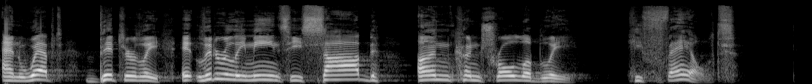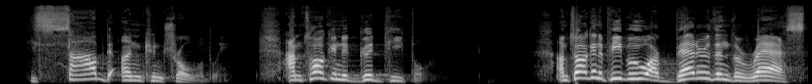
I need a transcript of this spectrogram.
and wept bitterly. It literally means he sobbed uncontrollably. He failed. He sobbed uncontrollably. I'm talking to good people. I'm talking to people who are better than the rest.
